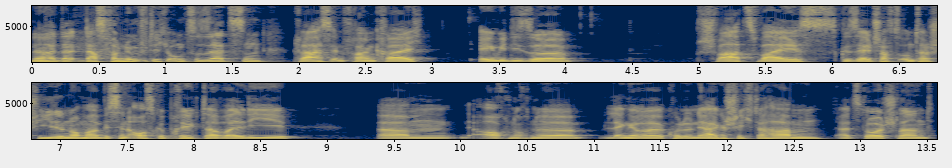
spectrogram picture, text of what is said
Ne? Das vernünftig umzusetzen. Klar ist in Frankreich irgendwie diese schwarz-weiß Gesellschaftsunterschiede noch mal ein bisschen ausgeprägter, weil die ähm, auch noch eine längere Kolonialgeschichte haben als Deutschland.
